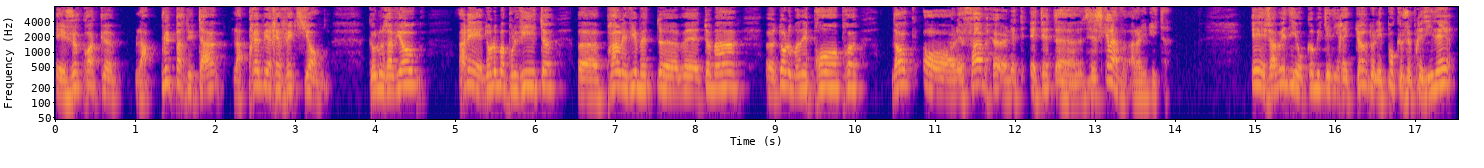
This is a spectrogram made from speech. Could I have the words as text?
et je crois que la plupart du temps, la première réflexion que nous avions, allez, donne-moi plus vite, euh, prends les vieux vêtements, euh, donne-moi des propres. Donc, oh, les femmes étaient euh, esclaves à la limite. Et j'avais dit au comité directeur de l'époque que je présidais,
